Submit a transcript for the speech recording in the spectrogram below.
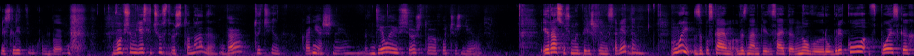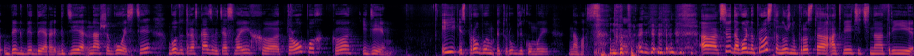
Если как бы... В общем, если чувствуешь, что надо, да? то делай. Конечно. Делай все, что хочешь делать. И раз уж мы перешли на советы, мы запускаем в изнанке инсайта новую рубрику в поисках Биг Бедеры, где наши гости будут рассказывать о своих э, тропах к идеям. И испробуем эту рубрику мы на вас. а, все довольно просто. Нужно просто ответить на три,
